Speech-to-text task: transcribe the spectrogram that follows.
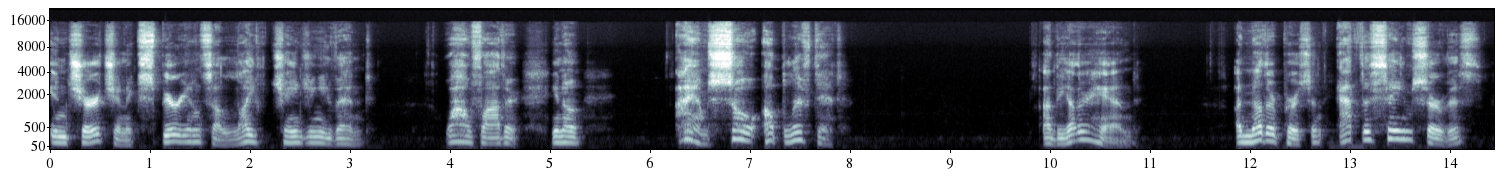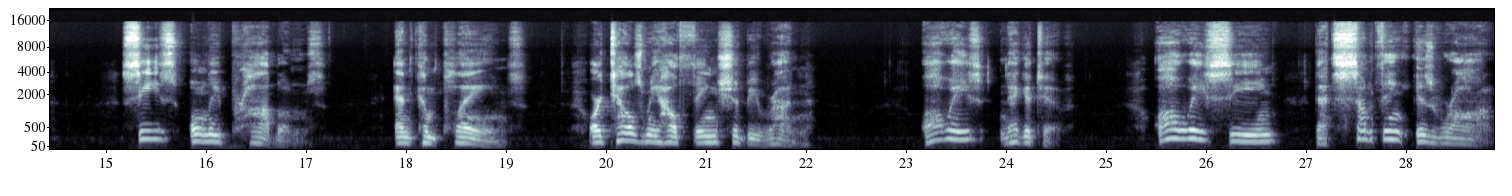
in church and experience a life changing event. Wow, Father, you know, I am so uplifted. On the other hand, another person at the same service sees only problems and complains or tells me how things should be run. Always negative, always seeing that something is wrong.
